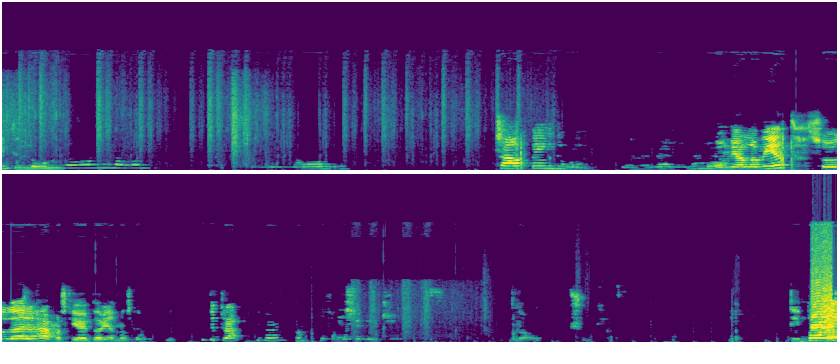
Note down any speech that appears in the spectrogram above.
är inte LOL. Chopping the wood. Om ni alla vet så det är det här man ska göra i början. Man ska hugga träd i början. Ja, det Jag fattar kör ut. Ja, sugarcane. Det är bara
